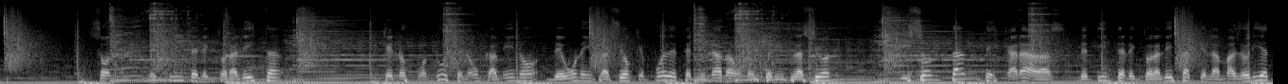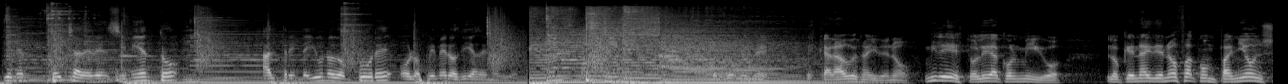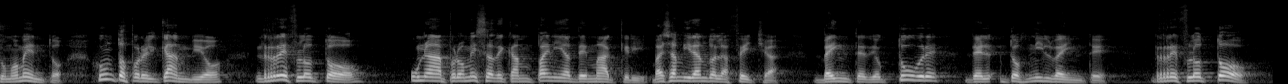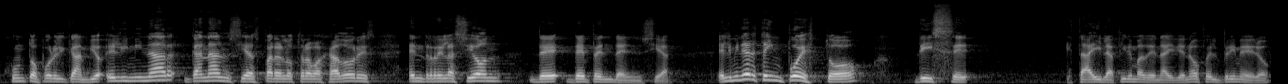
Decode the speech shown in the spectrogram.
son de tinte electoralista que nos conducen a un camino de una inflación que puede terminar a una hiperinflación y son tan descaradas de tinte electoralista que la mayoría tienen fecha de vencimiento al 31 de octubre o los primeros días de noviembre. Perdóneme, descarado es Naidenov. Mire esto, lea conmigo lo que Naidenov acompañó en su momento. Juntos por el Cambio reflotó una promesa de campaña de Macri. Vaya mirando la fecha, 20 de octubre del 2020. Reflotó, juntos por el cambio, eliminar ganancias para los trabajadores en relación de dependencia. Eliminar este impuesto, dice, está ahí la firma de Naidenov el primero,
